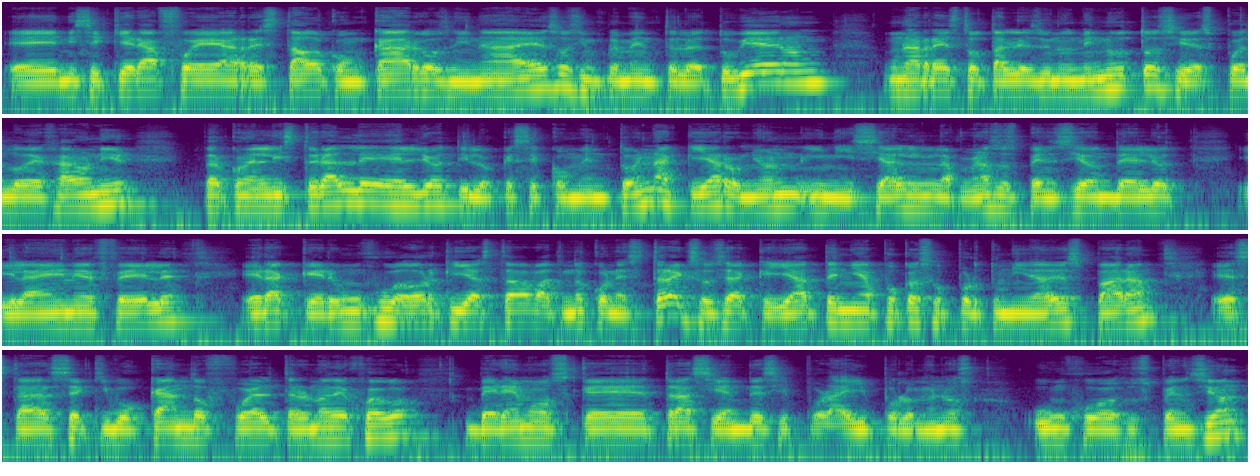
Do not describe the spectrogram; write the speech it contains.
eh, ni siquiera fue arrestado con cargos ni nada de eso, simplemente lo detuvieron, un arresto tal vez de unos minutos y después lo dejaron ir, pero con el historial de Elliot y lo que se comentó en aquella reunión inicial, en la primera suspensión de Elliot y la NFL, era que era un jugador que ya estaba batiendo con strikes, o sea que ya tenía pocas oportunidades para estarse equivocando fuera del terreno de juego, veremos qué trasciende si por ahí por lo menos un juego de suspensión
